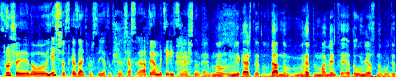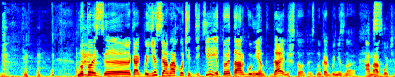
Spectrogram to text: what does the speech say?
Слушай, ну, есть что сказать? Просто я тут сейчас, а то я материться начну. Как бы. ну, мне кажется, это в данном этом моменте это уместно будет. Ну, то есть, э, как бы, если она хочет детей, то это аргумент, да, или что? То есть, ну, как бы, не знаю. Она С- хочет.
